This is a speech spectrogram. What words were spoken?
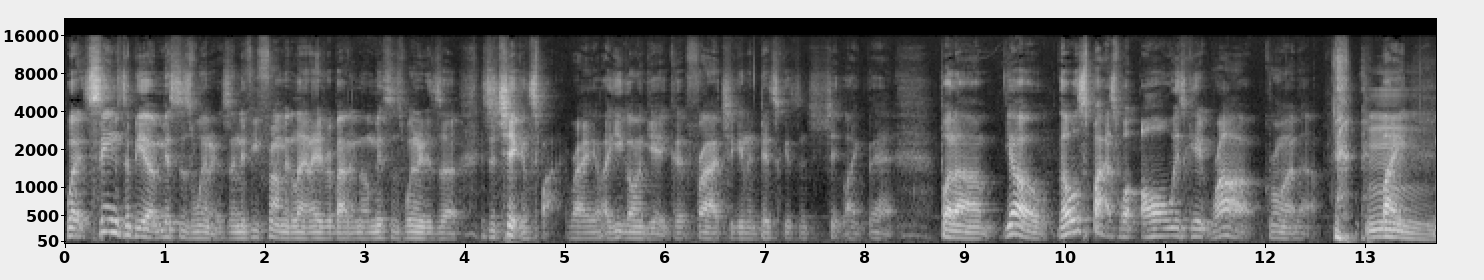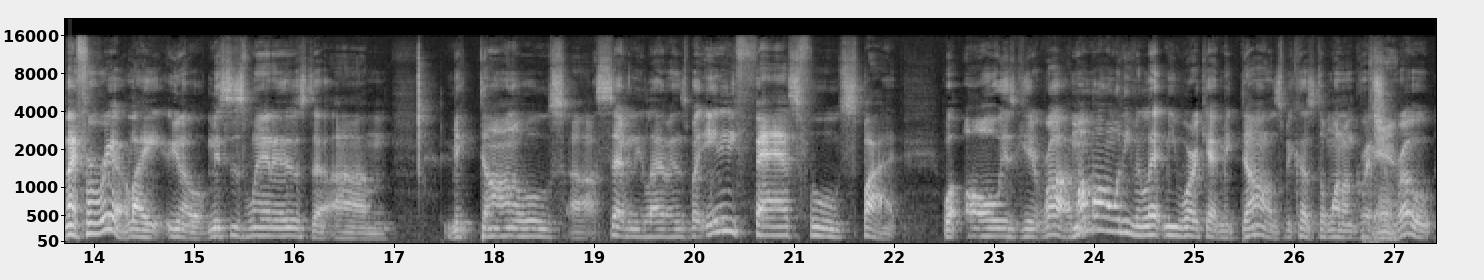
what seems to be a Mrs. Winner's, and if you're from Atlanta, everybody know Mrs. Winner's is a it's a chicken spot, right? Like you're gonna get good fried chicken and biscuits and shit like that. But um, yo, those spots will always get robbed growing up. like, like for real. Like you know, Mrs. Winner's, the um, McDonald's, uh, 7-Elevens, but any fast food spot will always get robbed. My mom wouldn't even let me work at McDonald's because the one on Gresham. Road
